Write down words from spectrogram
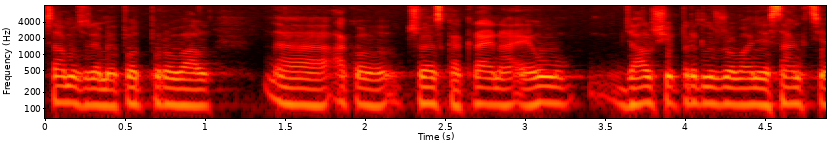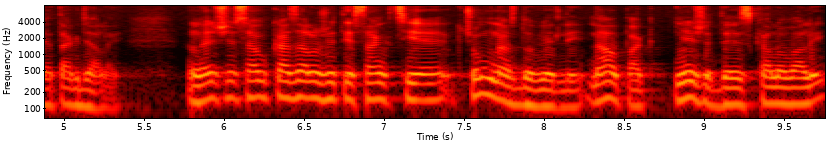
samozrejme podporoval ako členská krajina EÚ ďalšie predlžovanie sankcií a tak ďalej. Lenže sa ukázalo, že tie sankcie k čomu nás doviedli? Naopak, nie že deeskalovali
